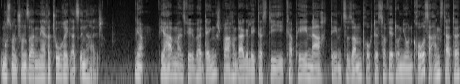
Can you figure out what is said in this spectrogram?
muss man schon sagen, mehr Rhetorik als Inhalt. Ja, wir haben, als wir über Deng sprachen, dargelegt, dass die KP nach dem Zusammenbruch der Sowjetunion große Angst hatte,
